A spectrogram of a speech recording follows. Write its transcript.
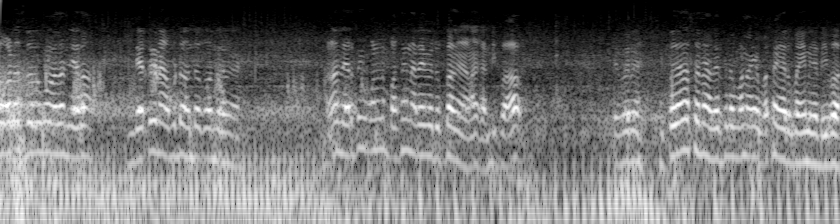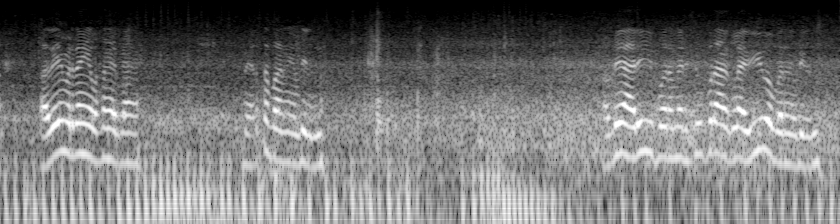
கவலை சுலபமாக தான் நேரம் இந்த இடத்துக்கு நான் மட்டும் வந்து உட்காந்துருங்க ஆனால் அந்த இடத்துக்கு போனால் பசங்க நிறைய பேர் இருப்பாங்க. ஆனால் கண்டிப்பாக இப்போ தான் சார் நான் இடத்துல போனால் என் பசங்க இருப்பாங்க கண்டிப்பாக அதே மாதிரி தான் எங்கள் பசங்க இருக்காங்க. இந்த இடத்த பாருங்க எப்படி இருக்கு அப்படியே அருவி போகிற மாதிரி சூப்பராக இருக்குல்ல வியூவை பாருங்க எப்படி இருக்கு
